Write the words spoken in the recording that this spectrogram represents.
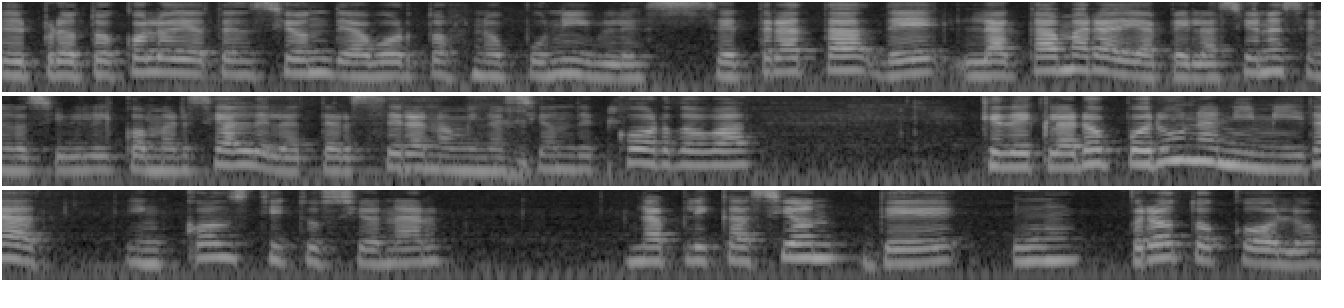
el protocolo de atención de abortos no punibles. Se trata de la Cámara de Apelaciones en lo Civil y Comercial de la tercera nominación de Córdoba, que declaró por unanimidad inconstitucional la aplicación de un protocolo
